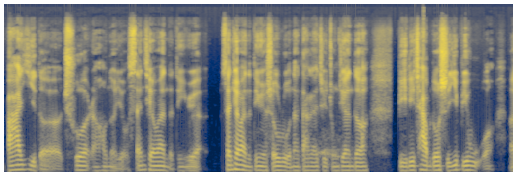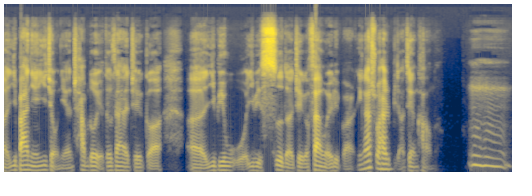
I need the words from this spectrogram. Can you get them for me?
八亿的车，然后呢有三千万的订阅，三千万的订阅收入，那大概这中间的比例差不多是一比五。呃，一八年、一九年差不多也都在这个呃一比五、一比四的这个范围里边，应该说还是比较健康的。嗯，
